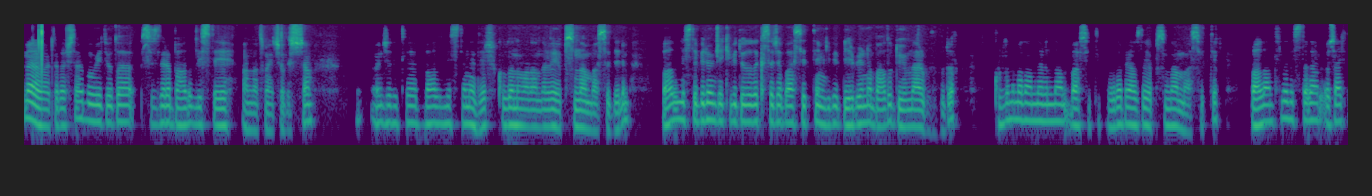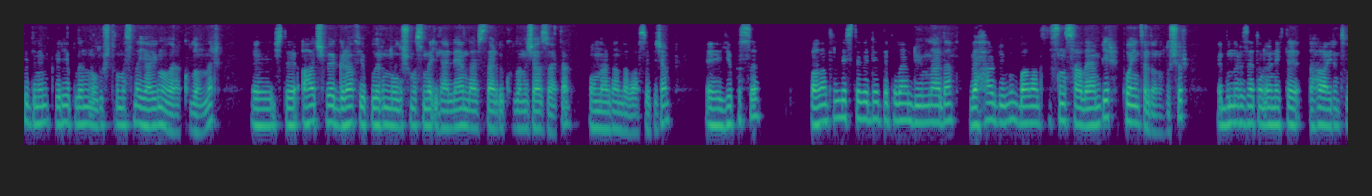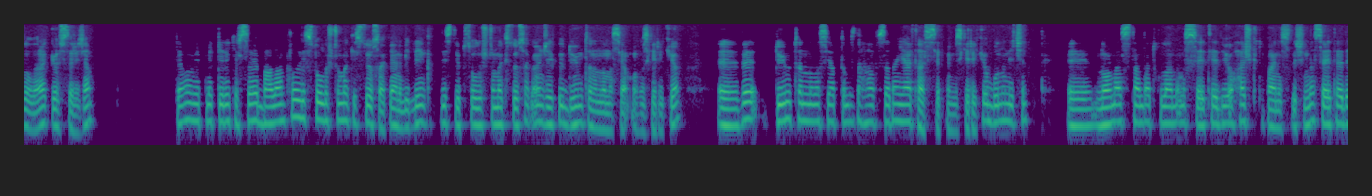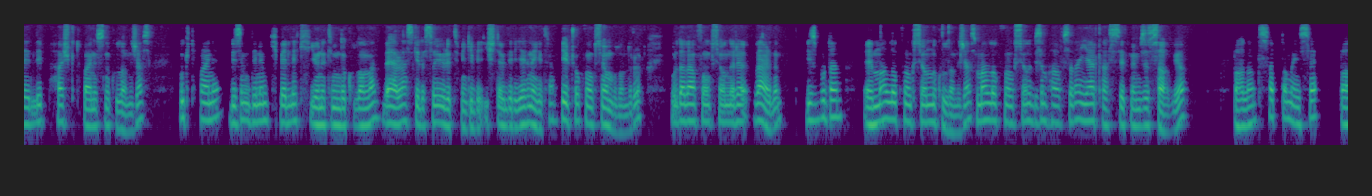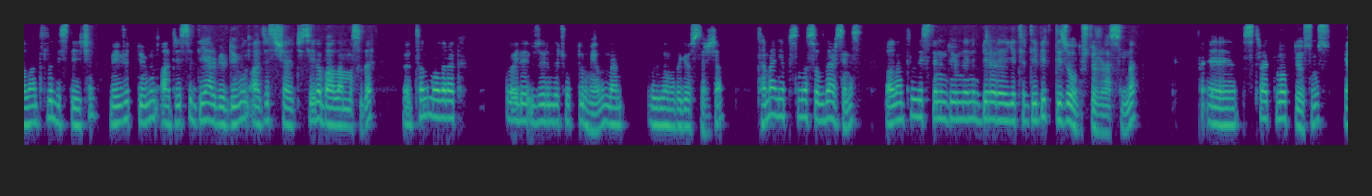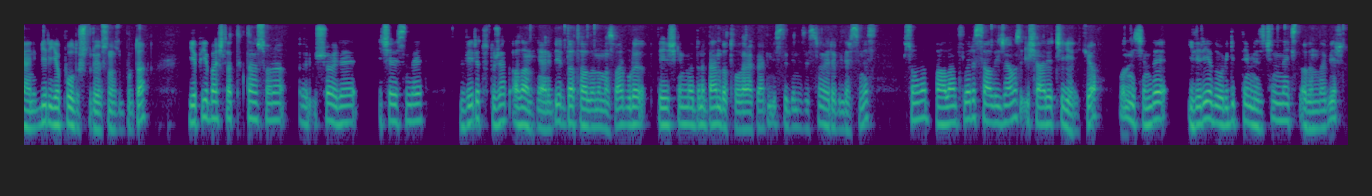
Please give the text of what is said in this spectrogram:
Merhaba arkadaşlar. Bu videoda sizlere bağlı listeyi anlatmaya çalışacağım. Öncelikle bağlı liste nedir? Kullanım alanları ve yapısından bahsedelim. Bağlı liste bir önceki videoda da kısaca bahsettiğim gibi birbirine bağlı düğümler grubudur. Kullanım alanlarından bahsettik. Burada biraz da yapısından bahsettik. Bağlantılı listeler özellikle dinamik veri yapılarının oluşturulmasında yaygın olarak kullanılır. Ee, işte ağaç ve graf yapılarının oluşmasında ilerleyen derslerde kullanacağız zaten. Onlardan da bahsedeceğim. Ee, yapısı bağlantılı liste verileri depolayan düğümlerden ve her düğümün bağlantısını sağlayan bir pointer'dan oluşur. Ve bunları zaten örnekte daha ayrıntılı olarak göstereceğim. Devam etmek gerekirse bağlantılı liste oluşturmak istiyorsak yani bir linked list yapısı oluşturmak istiyorsak öncelikle düğüm tanımlaması yapmamız gerekiyor. Ee, ve düğüm tanımlaması yaptığımızda hafızadan yer tahsis etmemiz gerekiyor. Bunun için e, normal standart kullandığımız stdio h kütüphanesi dışında stdlib h kütüphanesini kullanacağız. Bu kütüphane bizim dinamik bellek yönetiminde kullanılan veya rastgele sayı üretimi gibi işlevleri yerine getiren birçok fonksiyon bulundurur. Burada ben fonksiyonları verdim. Biz buradan e, malloc fonksiyonunu kullanacağız. Malloc fonksiyonu bizim hafızadan yer tahsis etmemizi sağlıyor. Bağlantı saptama ise bağlantılı liste için mevcut düğümün adresi diğer bir düğümün adres işaretçisiyle bağlanmasıdır. Tanım olarak böyle üzerinde çok durmayalım. Ben uygulamada göstereceğim. Temel yapısı nasıl derseniz bağlantılı listenin düğümlerinin bir araya getirdiği bir dizi oluşturur aslında. E, struct node diyorsunuz. Yani bir yapı oluşturuyorsunuz burada. Yapıyı başlattıktan sonra e, şöyle içerisinde veri tutacak alan yani bir data alanımız var. Burada değişkenin adını ben data olarak verdim. İstediğiniz ismi verebilirsiniz. Sonra bağlantıları sağlayacağımız işaretçi gerekiyor. Bunun için de ileriye doğru gittiğimiz için next adında bir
